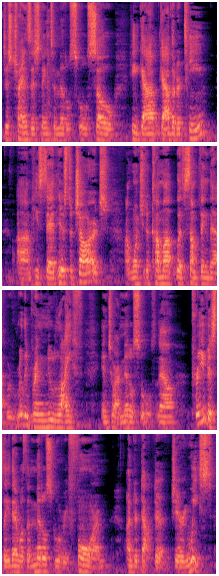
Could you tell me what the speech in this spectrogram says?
just transitioning to middle school. So he got, gathered a team. Um, he said, "Here's the charge. I want you to come up with something that would really bring new life into our middle schools." Now, previously there was a middle school reform under Dr. Jerry Weast.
